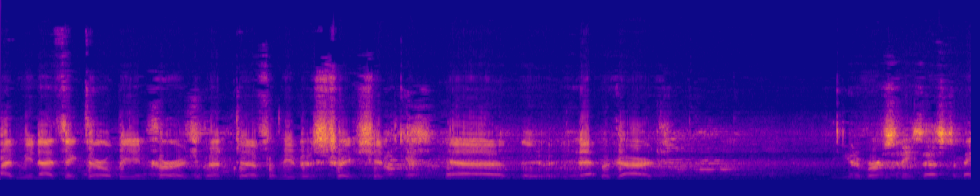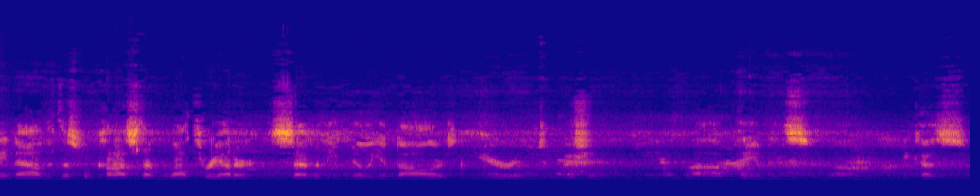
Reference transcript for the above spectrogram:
I mean, I think there will be encouragement uh, from the administration uh, in that regard. The universities estimate now that this will cost them about $370 million a year in tuition uh, payments um, because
